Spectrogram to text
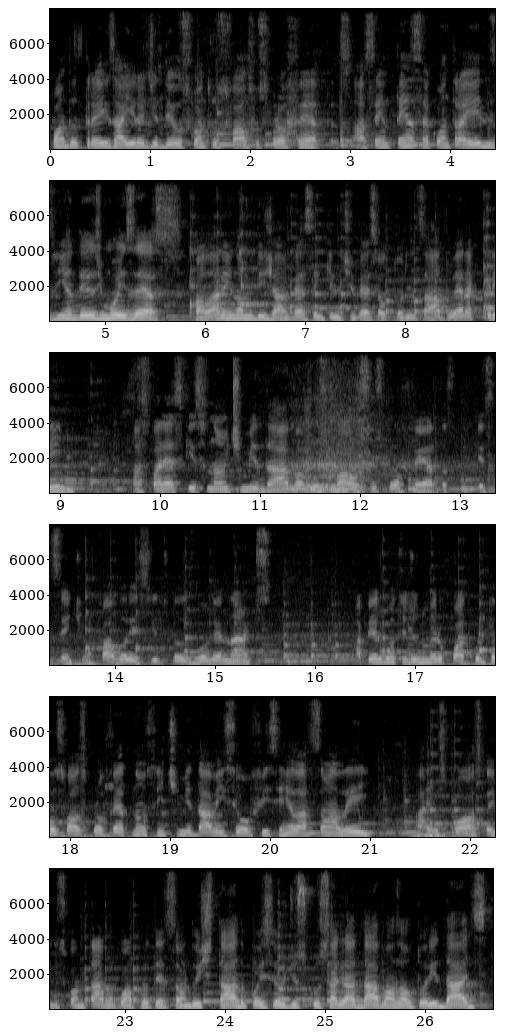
Ponto 3. A ira de Deus contra os falsos profetas. A sentença contra eles vinha desde Moisés. Falar em nome de Javé sem que ele tivesse autorizado era crime mas parece que isso não intimidava os falsos profetas, porque se sentiam favorecidos pelos governantes. A pergunta de número 4: Por que os falsos profetas não se intimidavam em seu ofício em relação à lei? A resposta: eles contavam com a proteção do Estado, pois seus discursos agradavam às autoridades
